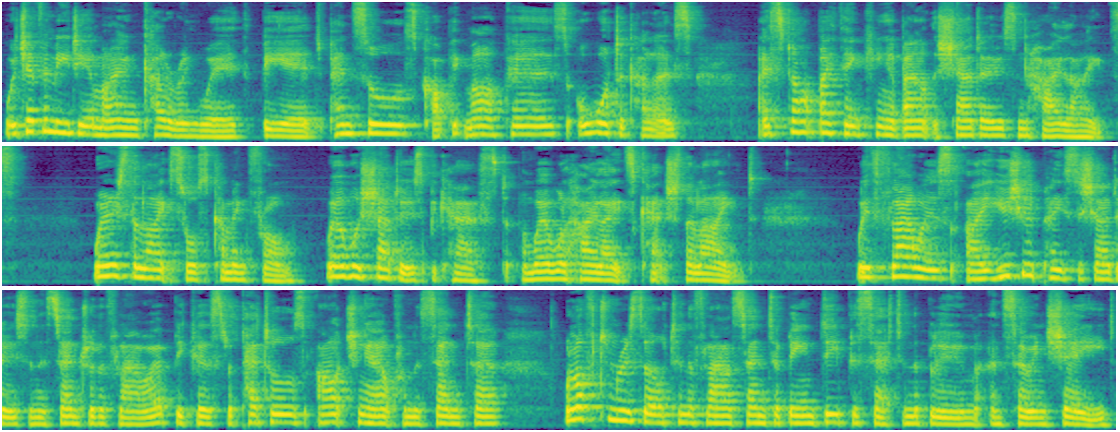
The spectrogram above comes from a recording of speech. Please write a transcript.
Whichever medium I am colouring with, be it pencils, Copic markers or watercolours, I start by thinking about the shadows and highlights. Where is the light source coming from? Where will shadows be cast? And where will highlights catch the light? With flowers, I usually place the shadows in the centre of the flower because the petals arching out from the centre will often result in the flower centre being deeper set in the bloom and so in shade.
